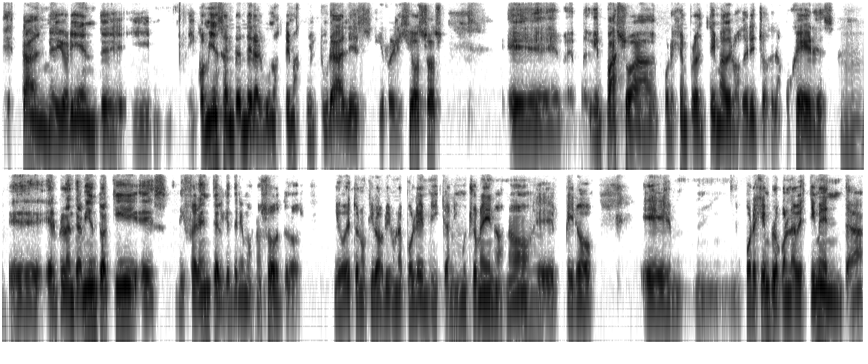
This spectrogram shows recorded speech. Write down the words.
está en Medio Oriente y, comienza a entender algunos temas culturales y religiosos, y paso a, por ejemplo, el tema de los derechos de las mujeres. el planteamiento aquí es diferente al que tenemos nosotros. Digo, esto no quiero abrir una polémica, ni mucho menos, ¿no? Eh, pero, eh, por ejemplo, con la vestimenta,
